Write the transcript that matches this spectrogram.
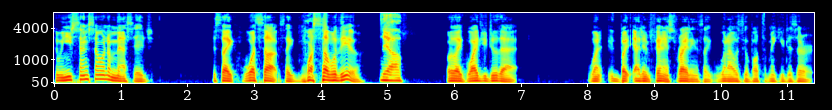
So when you send someone a message, it's like, "What's up?" It's like, "What's up with you?" Yeah. Or like, "Why'd you do that?" When, but I didn't finish writing. It's like when I was about to make you dessert.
